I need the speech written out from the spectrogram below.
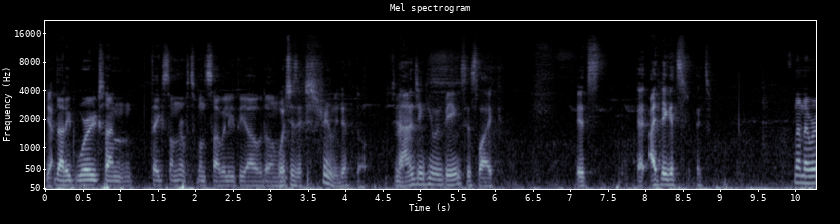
Yeah. that it works and take some responsibility out on. which is extremely difficult. Yeah. Managing human beings is like, it's. I think it's it's not never.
